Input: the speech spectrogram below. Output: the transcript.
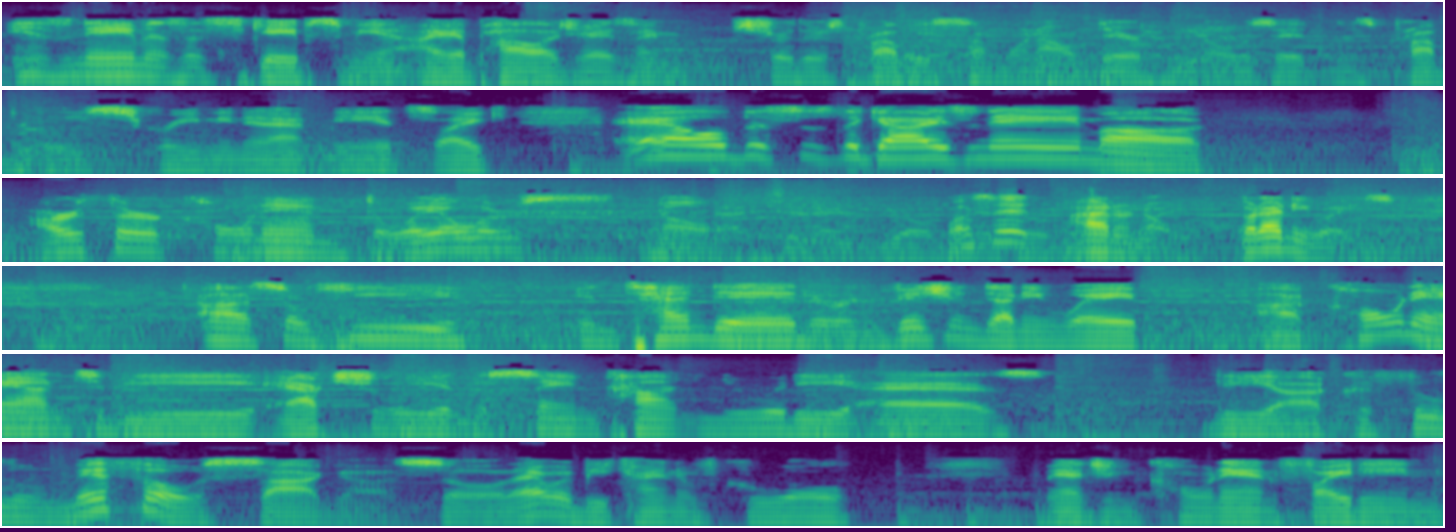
his name is escapes me. I apologize. I'm sure there's probably someone out there who knows it and is probably screaming at me. It's like, Al, this is the guy's name. Uh, Arthur Conan Doyle or no? Was it? I don't know. But anyways, uh, so he intended or envisioned anyway uh, Conan to be actually in the same continuity as the uh, Cthulhu Mythos saga. So that would be kind of cool. Imagine Conan fighting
